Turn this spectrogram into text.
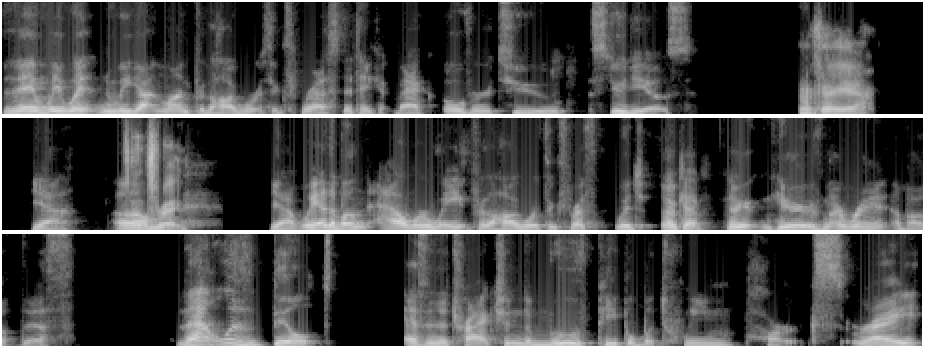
Then we went and we got in line for the Hogwarts Express to take it back over to studios. Okay, yeah, Yeah, that's Um, right. Yeah, we had about an hour wait for the Hogwarts Express, which okay, here, here's my rant about this. That was built as an attraction to move people between parks, right?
